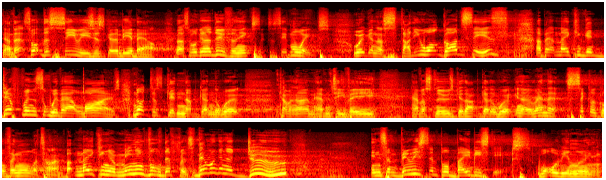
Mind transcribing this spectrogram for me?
Now, that's what this series is going to be about. That's what we're going to do for the next six or seven weeks. We're going to study what God says about making a difference with our lives. Not just getting up, going to work, coming home, having TV, have a snooze, get up, go to work, you know, around that cyclical thing all the time, but making a meaningful difference. Then we're going to do, in some very simple baby steps, what we've been learning.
